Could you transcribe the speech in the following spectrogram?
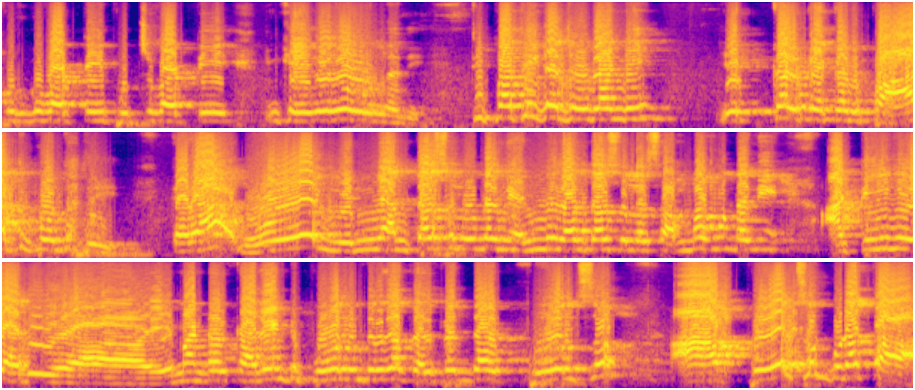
పురుగు పట్టి పుచ్చు పట్టి ఇంకేదేదో ఉన్నది. తిప్పతీగా చూడండి. ఎక్కడికెక్కడ పాతిపోతుంది కదా? ఓ ఎన్ని అంతస్తులు ఉండని ఎనిమిది అంతస్తుల స్తంభం ఉండని ఆ టీవీ అది ఏమంటారు కరెంట్ పోల్ ఉంటుందిగా పెద్ద పెద్ద పోల్స్ ఆ పోల్స్ కూడా కా-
